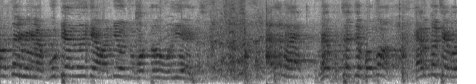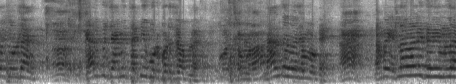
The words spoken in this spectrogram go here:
மொத்தம் இவங்களை என் வண்டி வச்சு கொடுத்தது உறுதியாயிருச்சு அதான்? போப்போம் கருப்பு சாமி வர சொல்லிட்டாங்க. கருப்பு சாமி தண்ணி போட்டு படுத்துறாப்புல கொஞ்சமா? நான் தான் மாட்டேன் ஆ. நம்ம எல்லா வேலையும் தெரியும்ல.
